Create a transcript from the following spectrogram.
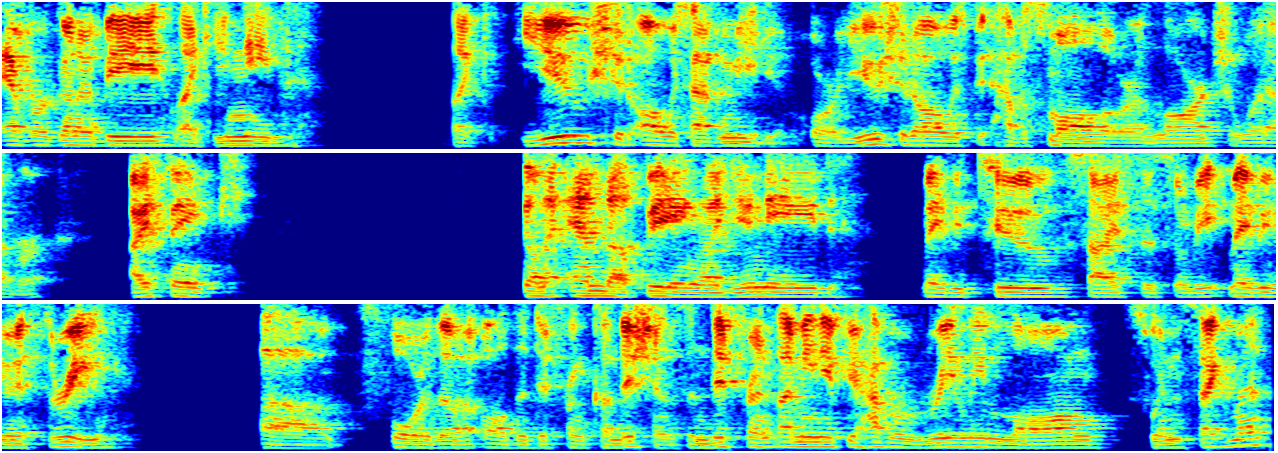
ever going to be like you need. Like you should always have a medium, or you should always be, have a small or a large or whatever. I think it's going to end up being like you need maybe two sizes or maybe even three uh, for the all the different conditions and different. I mean, if you have a really long swim segment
